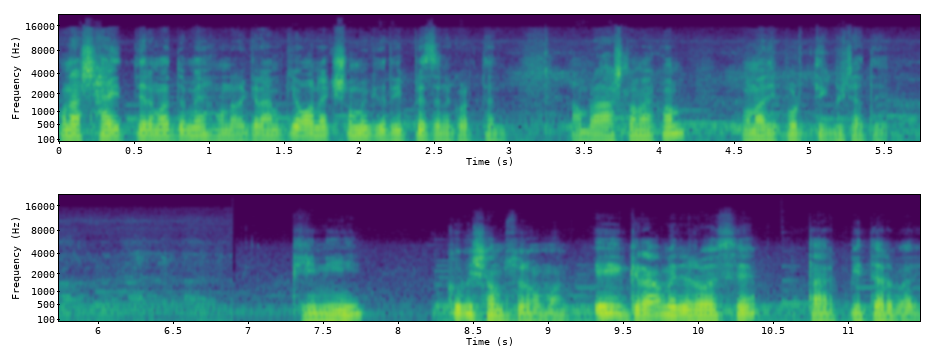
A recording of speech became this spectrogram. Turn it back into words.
ওনার সাহিত্যের মাধ্যমে ওনার গ্রামকে অনেক সময় রিপ্রেজেন্ট করতেন। আমরা আসলাম এখন ওনারই প্রত্যেক ভিটাতে। তিনি কবি শামসুর রহমান। এই গ্রামের রয়েছে তার পিতার বাড়ি।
